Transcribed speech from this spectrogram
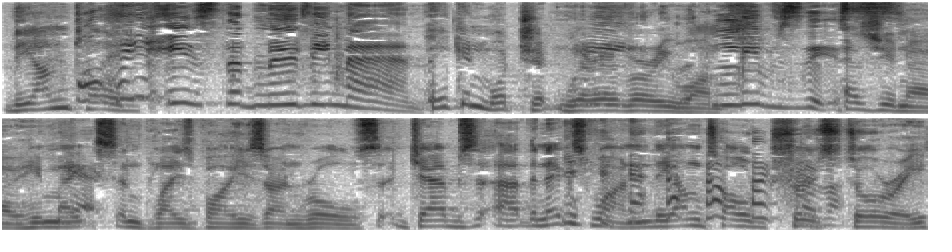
The Untold... Well, he is the movie man. He can watch it wherever he, he wants. lives this. As you know, he makes yeah. and plays by his own rules. Jabs, uh, the next one, The Untold True Story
